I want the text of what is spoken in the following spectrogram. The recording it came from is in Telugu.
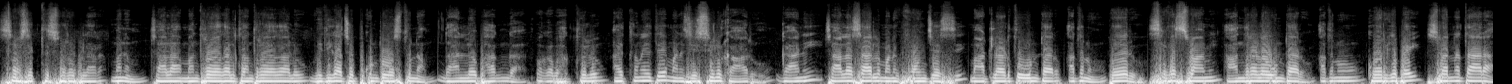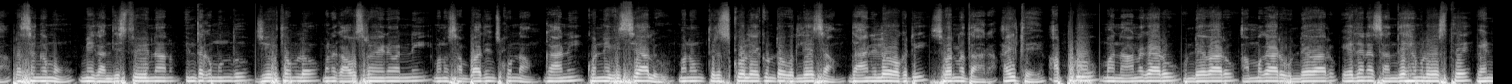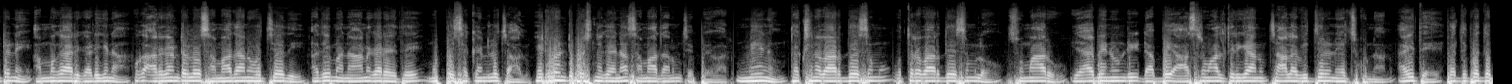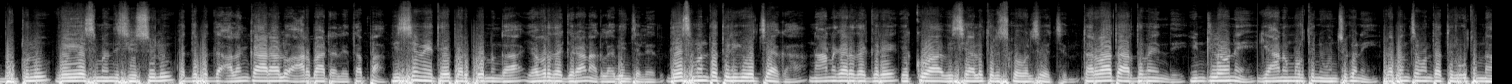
శివశక్తి స్వరూపులారా మనం చాలా మంత్రయోగాలు తంత్రయోగాలు విధిగా చెప్పుకుంటూ వస్తున్నాం. దానిలో భాగంగా ఒక భక్తులు అతనైతే మన శిష్యులు కారు గాని చాలా సార్లు మనకు ఫోన్ చేసి మాట్లాడుతూ ఉంటారు. అతను పేరు శివస్వామి ఆంధ్రలో ఉంటారు. అతను కోరికపై స్వర్ణతార ప్రసంగము మీకు అందిస్తూ ఉన్నాను. ఇంతకు ముందు జీవితంలో మనకు అవసరమైనవన్నీ మనం సంపాదించుకున్నాం. గాని కొన్ని విషయాలు మనం తెలుసుకోలేకుండా వదిలేసాం దానిలో ఒకటి స్వర్ణతార. అయితే అప్పుడు మా నాన్నగారు ఉండేవారు అమ్మగారు ఉండేవారు. ఏదైనా సందేహములు వస్తే వెంటనే అమ్మగారికి అడిగిన ఒక అరగంటలో సమాధానం వచ్చేది అదే మా నాన్నగారు అయితే ముప్పై సెకండ్లు చాలు. ఎటువంటి ప్రశ్నకైనా సమాధానం చెప్పేవారు. నేను దక్షిణ భారతదేశము ఉత్తర భారతదేశంలో సుమారు యాభై నుండి డెబ్బై ఆశ్రమాలు తిరిగాను. చాలా విద్యలు నేర్చుకున్నాను. అయితే పెద్ద పెద్ద బొట్టులు వేయేసి మంది శిష్యులు పెద్ద పెద్ద అలంకారాలు ఆర్భాటాలే తప్ప విషయం అయితే పరిపూర్ణంగా ఎవరి దగ్గర నాకు లభించలేదు. దేశమంతా తిరిగి వచ్చాక నాన్నగారి దగ్గరే ఎక్కువ విషయాలు తెలుసుకోవాల్సి వచ్చింది. తర్వాత అర్థమైంది ఇంట్లోనే జ్ఞానమూర్తిని ఉంచుకొని ప్రపంచమంతా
